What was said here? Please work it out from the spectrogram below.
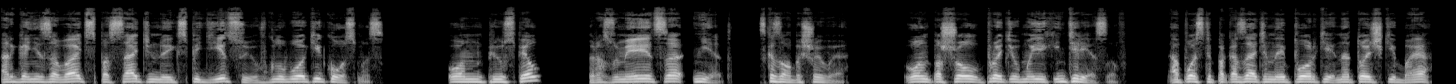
Организовать спасательную экспедицию в глубокий космос. Он преуспел? Разумеется, нет, сказал Большой В. Он пошел против моих интересов. А после показательной порки на точке «Б»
